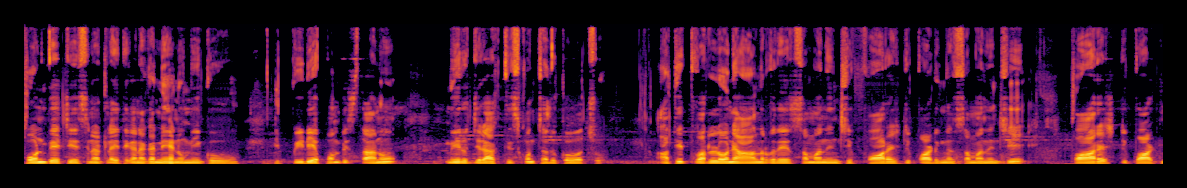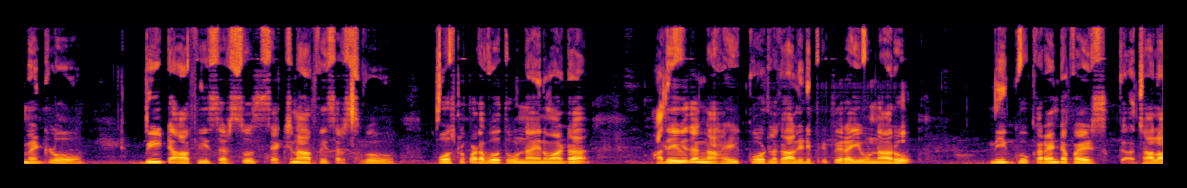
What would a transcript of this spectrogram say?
ఫోన్పే చేసినట్లయితే కనుక నేను మీకు ఈ పీడిఎఫ్ పంపిస్తాను. మీరు జిరాక్స్ తీసుకొని చదువుకోవచ్చు. అతి త్వరలోనే ఆంధ్రప్రదేశ్ సంబంధించి ఫారెస్ట్ డిపార్ట్మెంట్ సంబంధించి ఫారెస్ట్ డిపార్ట్మెంట్లో బీట్ ఆఫీసర్స్ సెక్షన్ ఆఫీసర్స్కు పోస్టులు పడబోతూ ఉన్నాయన్నమాట. అదేవిధంగా హైకోర్టులకు ఆల్రెడీ ప్రిపేర్ అయ్యి ఉన్నారు. మీకు కరెంట్ అఫైర్స్ చాలా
